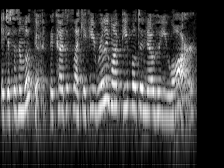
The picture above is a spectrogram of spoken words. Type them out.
it just doesn't look good. Because it's like if you really want people to know who you are,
